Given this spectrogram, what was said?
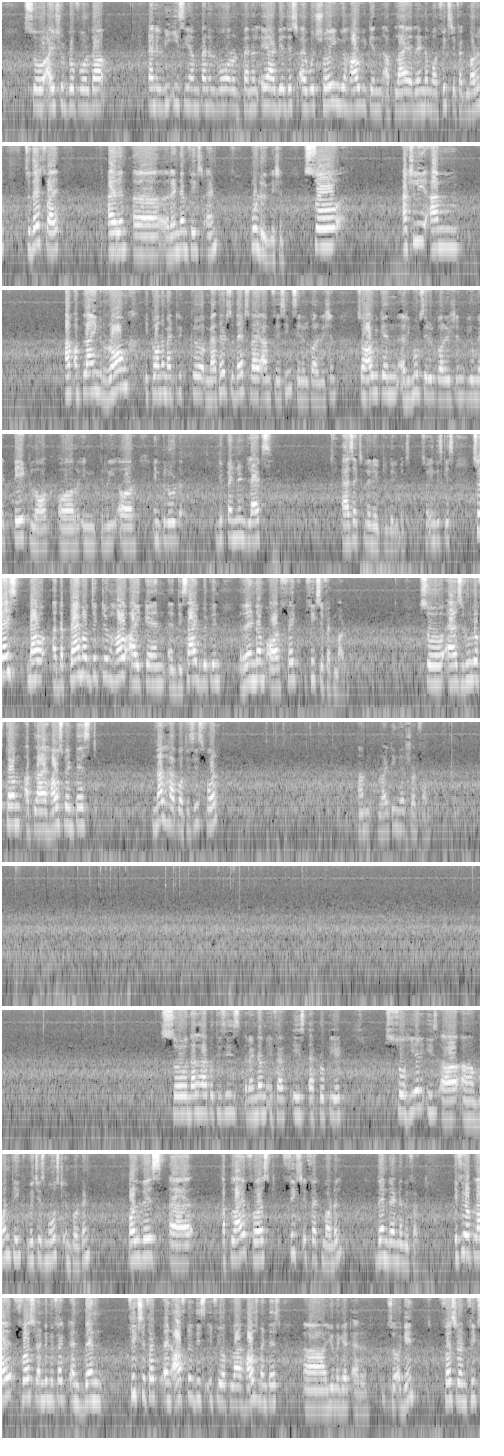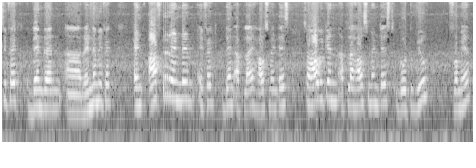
So I should go for the panel VECM, panel VAR or panel ARDL just I was showing you how we can apply random or fixed effect model so that's why I run uh, random fixed and pooled regression. So actually I'm I'm applying wrong econometric uh, method. So that's why I'm facing serial correlation. So how you can remove serial correlation you may take log or increase or include dependent lags as explanatory variables. So in this case so guys now uh, the prime objective how I can uh, decide between random or fixed effect model. So as rule of thumb apply Hausman test null hypothesis for I'm writing here short form so null hypothesis random effect is appropriate. So here is uh, uh, one thing which is most important. Always uh, apply first fixed effect model then random effect. If you apply first random effect and then fixed effect and after this if you apply Hausman test uh, you may get error. So again first run fixed effect then run uh, random effect and after random effect then apply Hausman test. So how we can apply Hausman test? Go to view from here.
